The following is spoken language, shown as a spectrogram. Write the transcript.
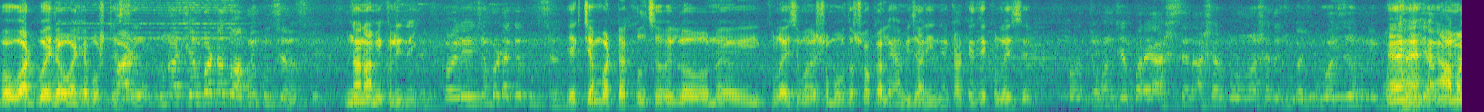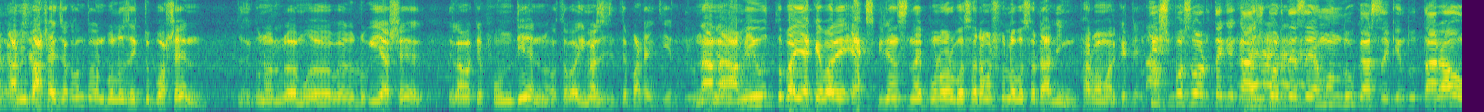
বা ওয়ার্ড বয়রাও এসে বসতেছে। চেম্বারটা তো আপনি খুলছেন আজকে? না না আমি খুলি নাই। তাহলে এই চেম্বারটা কে খুলছেন এক চেম্বারটা খুলছে হইল ওই খোলাইছে মানে সম্ভবত সকালে আমি জানি না কাকে যে খোলাইছে। যখন চেম্বারে আসছেন আসার পর ওনার সাথে যোগাযোগ হয়েছে উনি হ্যাঁ হ্যাঁ হ্যাঁ আমাকে আমি বাসায় যখন তখন বলল যে একটু বসেন যদি কোনো রুগী আসে তাহলে আমাকে ফোন দিয়েন অথবা ইমার্জেন্সিতে পাঠাই দিয়েন। না না আমিও তো ভাই একেবারে এক্সপিরিয়েন্স নাই পনেরো বছর আমার ষোলো বছর রানিং ফার্মা মার্কেটে ত্রিশ বছর থেকে কাজ হ্যাঁ, হ্যাঁ, করতেছে এমন লোক আছে কিন্তু তারাও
